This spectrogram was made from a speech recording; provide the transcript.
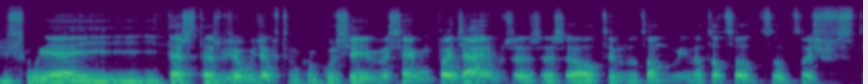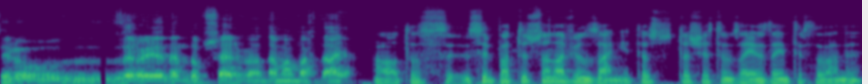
pisuje i, i, też, też wziął udział w tym konkursie i właśnie jak mu powiedziałem, że, że, że o tym, no to on mówi, no to co, co, coś w stylu 01 do przerwy Adama Bachdaja. O, to sympatyczne nawiązanie, też, też jestem zainteresowany.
